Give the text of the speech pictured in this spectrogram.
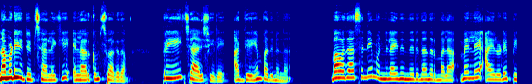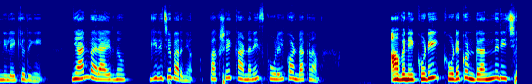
നമ്മുടെ യൂട്യൂബ് ചാനലിലേക്ക് എല്ലാവർക്കും സ്വാഗതം. പ്രിയ ചാരിശീലെ അധ്യായം പതിനൊന്ന്. ഭവദാസന്റെ മുന്നിലായി നിന്നിരുന്ന നിർമ്മല മെല്ലെ അയാളുടെ പിന്നിലേക്ക് ഒതുങ്ങി. ഞാൻ വരായിരുന്നു ഗിരിജ പറഞ്ഞു. പക്ഷേ കണ്ണനെ സ്കൂളിൽ കൊണ്ടാക്കണം. അവനെ കൂടി കൂടെ കൊണ്ടുവരാൻ നിരീച്ച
